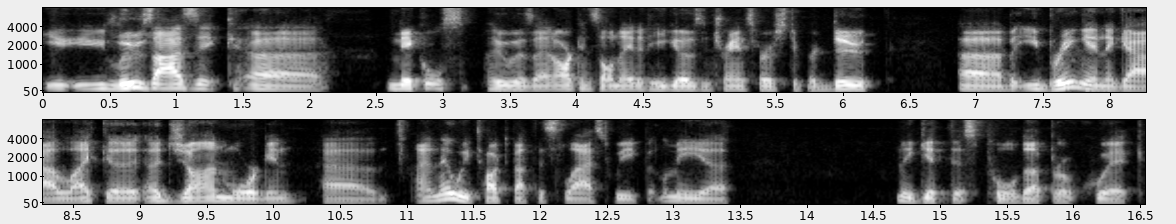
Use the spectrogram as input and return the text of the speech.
you, you lose Isaac uh, Nichols, who is an Arkansas native. He goes and transfers to Purdue. Uh, but you bring in a guy like a, a John Morgan. Uh, I know we talked about this last week, but let me uh, let me get this pulled up real quick.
